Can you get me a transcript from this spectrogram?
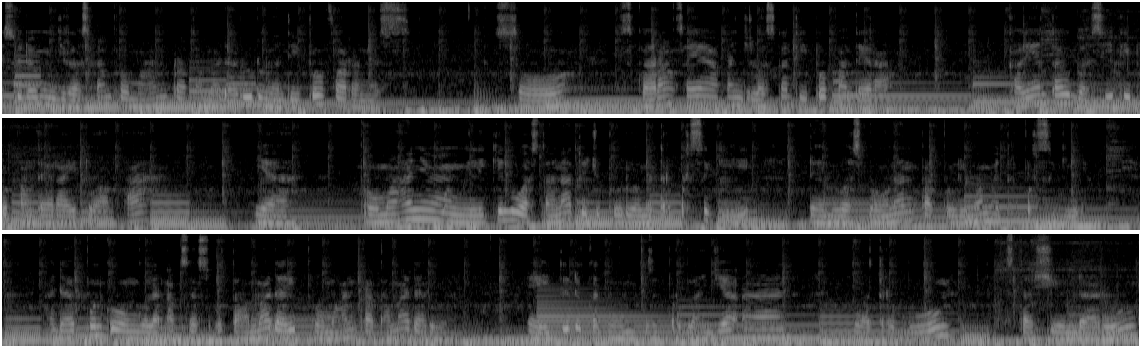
saya sudah menjelaskan perumahan Pratama Daru dengan tipe Varanus. So, sekarang saya akan jelaskan tipe Pantera. Kalian tahu gak sih tipe Pantera itu apa? Ya, perumahan yang memiliki luas tanah 72 meter persegi dan luas bangunan 45 meter persegi. Adapun keunggulan akses utama dari perumahan Pratama Daru, yaitu dekat dengan pusat perbelanjaan, waterboom, stasiun Daru,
